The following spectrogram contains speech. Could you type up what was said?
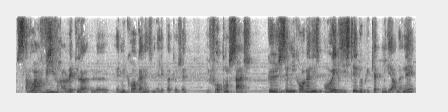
savoir vivre avec les micro-organismes et les pathogènes. Il faut qu'on sache que ces micro-organismes ont existé depuis 4 milliards d'années,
